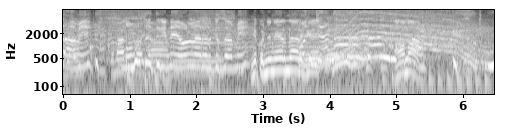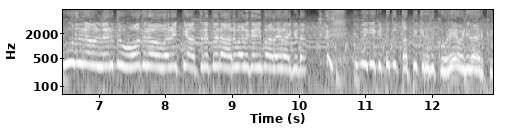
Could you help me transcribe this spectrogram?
சாமி முகூர்த்தத்துக்கு இன்னும் எவ்வளவு நேரம் இருக்கு சாமி? இன்னும் கொஞ்ச நேரம் தான் இருக்கு. ஆமா. ஊதுறவன்ல இருந்து ஓதுறவன் வரைக்கும் அத்தனை பேர் அறுவாள் கைமா அலையறாங்கடா. இவங்க கிட்ட இருந்து தப்பிக்கிறதுக்கு ஒரே வழிதான் இருக்கு!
